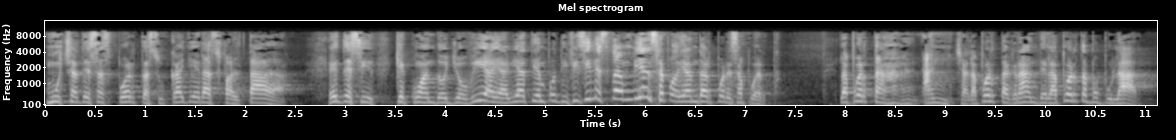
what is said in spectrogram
Muchas de esas puertas, su calle era asfaltada. Es decir, que cuando llovía y había tiempos difíciles, también se podía andar por esa puerta. La puerta ancha, la puerta grande, la puerta popular.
